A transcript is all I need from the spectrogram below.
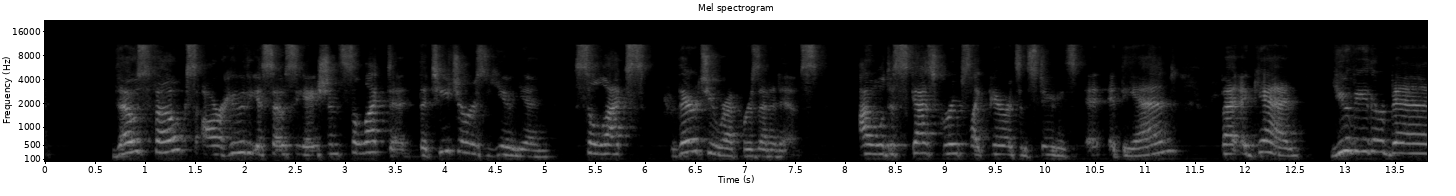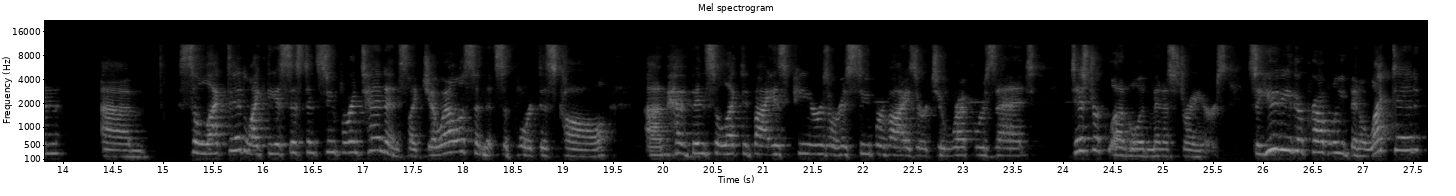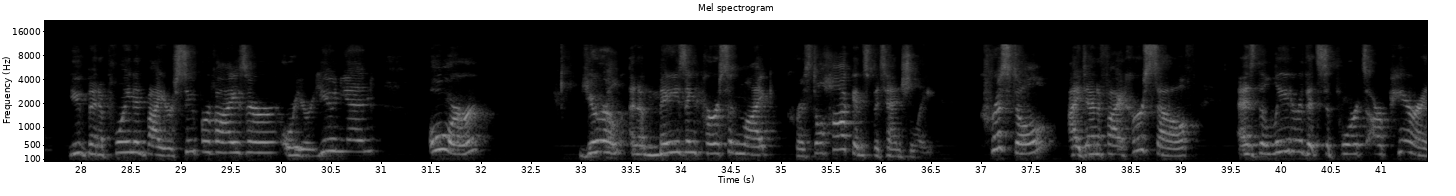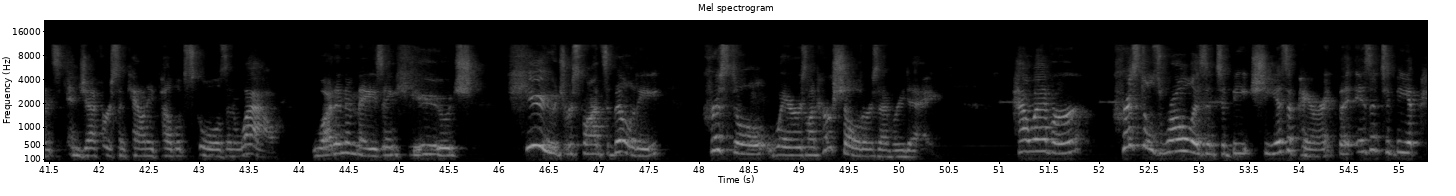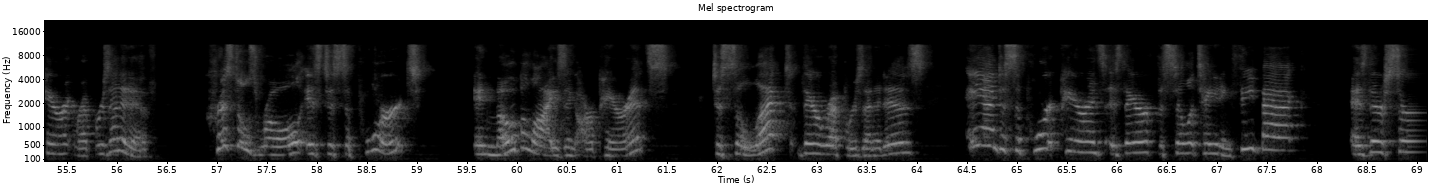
Those folks are who the association selected. The teachers union selects their two representatives. I will discuss groups like parents and students at, at the end. But again, you've either been um, selected, like the assistant superintendents, like Joe Ellison, that support this call, um, have been selected by his peers or his supervisor to represent district level administrators. So you've either probably been elected, you've been appointed by your supervisor or your union, or you're a, an amazing person like Crystal Hawkins potentially. Crystal identified herself as the leader that supports our parents in Jefferson County Public Schools. And wow, what an amazing, huge, huge responsibility Crystal wears on her shoulders every day. However, Crystal's role isn't to be, she is a parent, but isn't to be a parent representative. Crystal's role is to support in mobilizing our parents, to select their representatives, and to support parents as they're facilitating feedback, as they're serving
